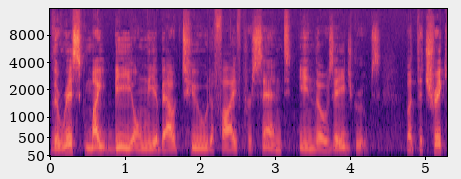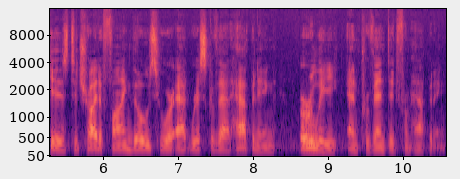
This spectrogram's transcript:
The risk might be only about 2 to 5% in those age groups, but the trick is to try to find those who are at risk of that happening early and prevent it from happening.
